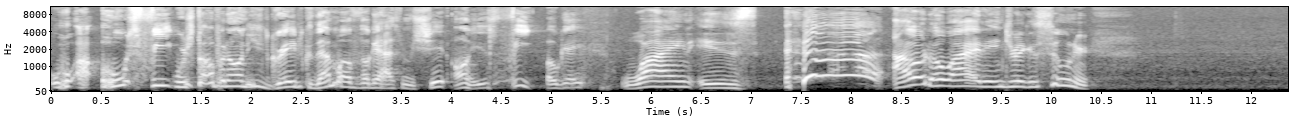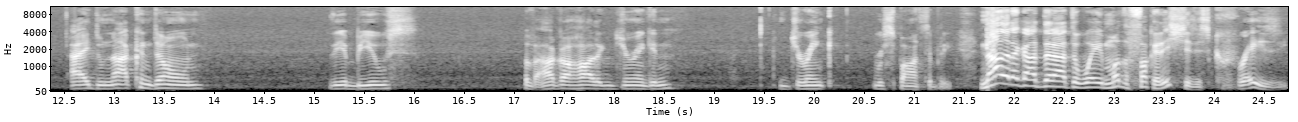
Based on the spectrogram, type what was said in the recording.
Uh, Whose feet were stomping on these grapes? Because that motherfucker has some shit on his feet, okay? Wine is. I don't know why I didn't drink it sooner. I do not condone the abuse of alcoholic drinking. Drink responsibly. Now that I got that out the way, motherfucker, this shit is crazy.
